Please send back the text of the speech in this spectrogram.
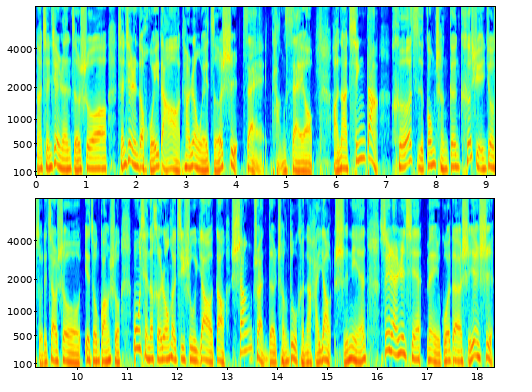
那陈建仁则说，陈建仁的回答啊，他认为则是在搪塞哦。好，那清大核子工程跟科学研究所的教授叶宗光说，目前的核融合技术要到商转的程度，可能还要十年。虽然日前美国的实验室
